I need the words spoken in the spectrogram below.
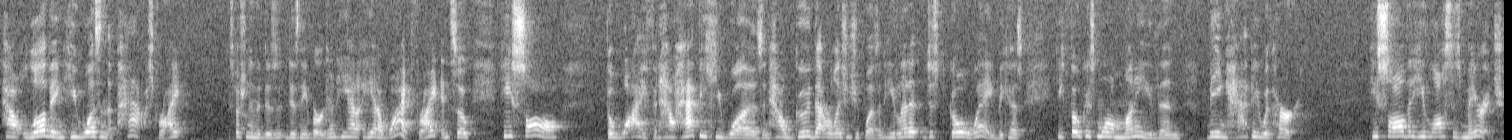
how loving he was in the past, right? Especially in the Disney version, he had a, he had a wife, right? And so he saw the wife and how happy he was and how good that relationship was and he let it just go away because he focused more on money than being happy with her. He saw that he lost his marriage.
